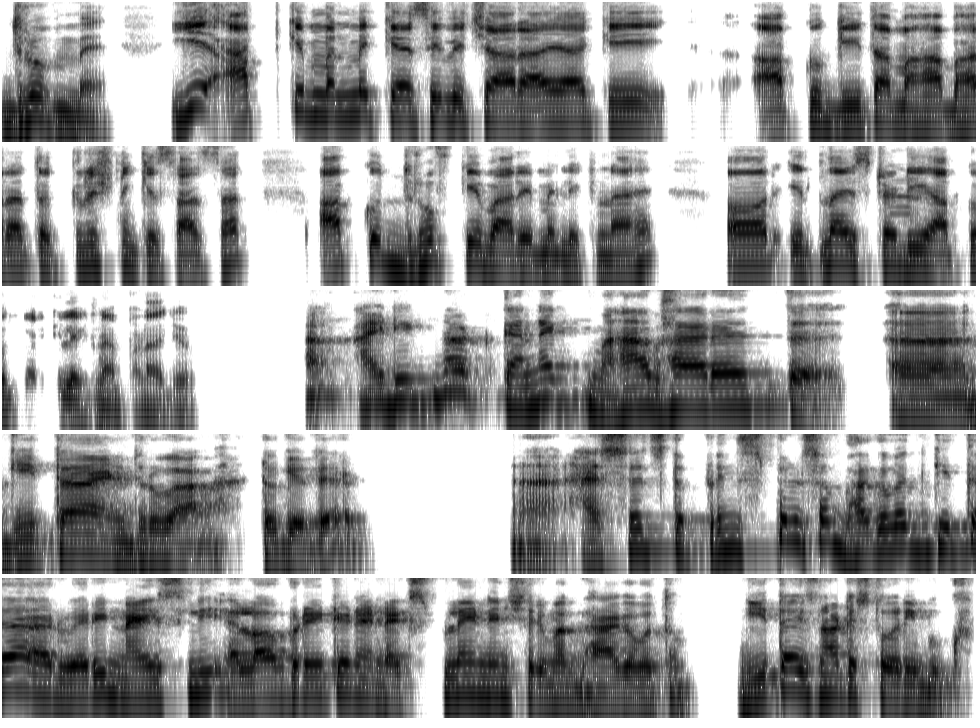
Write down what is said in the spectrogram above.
ध्रुव में ये आपके मन में कैसे विचार आया कि आपको गीता महाभारत और कृष्ण के साथ साथ आपको ध्रुव के बारे में लिखना है और इतना स्टडी आपको करके लिखना पड़ा जो Uh, I did not connect Mahabharata, uh, Gita, and Uh, as such, the principles of Bhagavad Gita are very nicely elaborated and explained in Srimad Bhagavatam. Gita is not a storybook.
